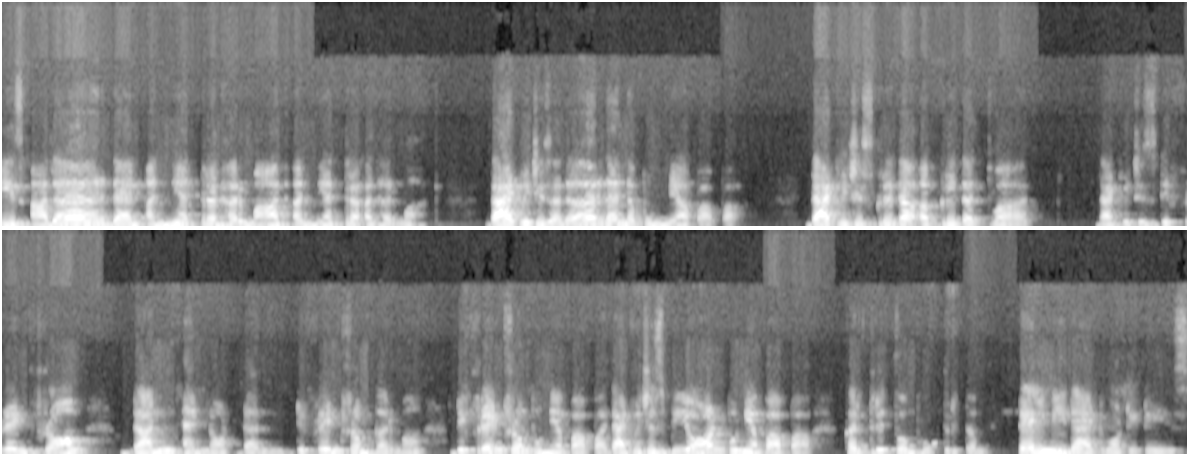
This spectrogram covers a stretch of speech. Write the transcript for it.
is other than अन्यत्र धर्मात्, अन्यत्र अधर्मात्। That which is other than the पुण्या पापा दॅट विच इज़ कृत अकृतत्वात् that which is different from done and not done different from karma different from Punya Papa, that which is beyond Punya Papa, Kartritvam Bhoktritvam. Tell me that what it is.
